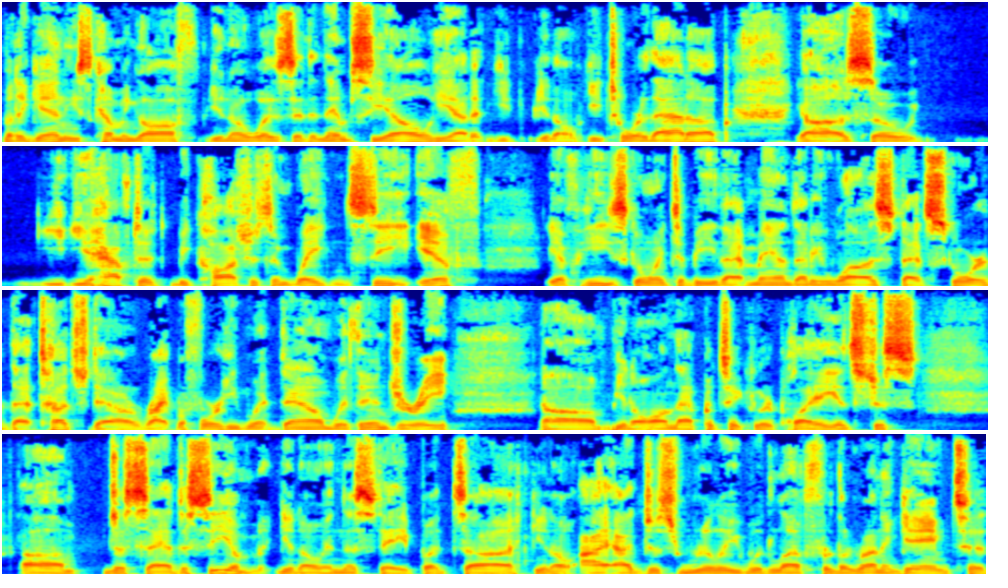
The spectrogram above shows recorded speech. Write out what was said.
But again, he's coming off, you know, was it an MCL? He had it, you know, he tore that up. Uh, so you, you have to be cautious and wait and see if if he's going to be that man that he was that scored that touchdown right before he went down with injury, um, you know, on that particular play. It's just um, just sad to see him, you know, in this state. But uh, you know, I, I, just really would love for the running game to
